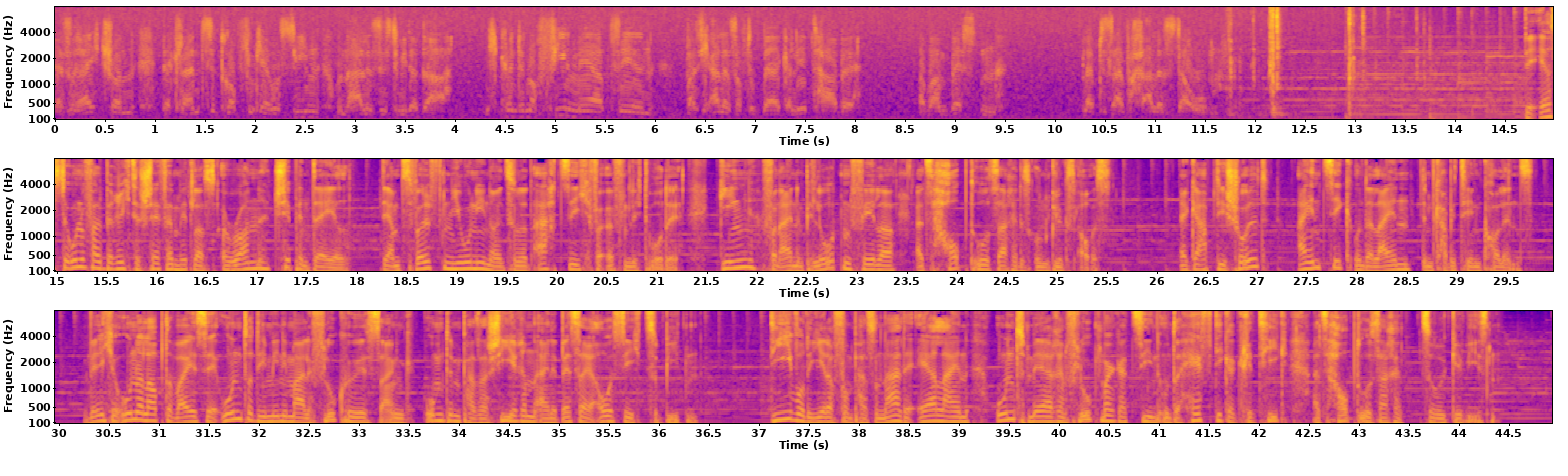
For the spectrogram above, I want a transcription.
Es reicht schon, der kleinste Tropfen Kerosin und alles ist wieder da. Ich könnte noch viel mehr erzählen, was ich alles auf dem Berg erlebt habe. Aber am besten bleibt es einfach alles da oben. Der erste Unfallbericht des Chefermittlers Ron Chippendale der am 12. Juni 1980 veröffentlicht wurde, ging von einem Pilotenfehler als Hauptursache des Unglücks aus. Er gab die Schuld einzig und allein dem Kapitän Collins, welcher unerlaubterweise unter die minimale Flughöhe sank, um den Passagieren eine bessere Aussicht zu bieten. Die wurde jedoch vom Personal der Airline und mehreren Flugmagazinen unter heftiger Kritik als Hauptursache zurückgewiesen.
